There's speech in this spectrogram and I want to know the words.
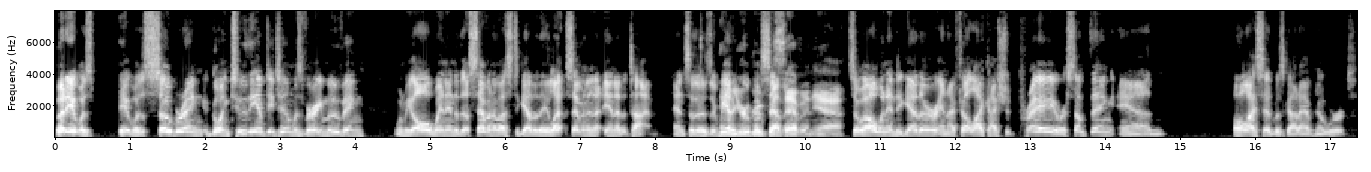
But it was it was sobering. Going to the empty tomb was very moving. When we all went into the seven of us together, they let seven in, in at a time. And so there's a, we had a your group, of seven. seven, yeah. So we all went in together, and I felt like I should pray or something. And all I said was, God, I have no words.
